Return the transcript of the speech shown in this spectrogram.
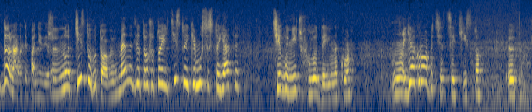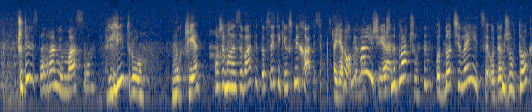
До роботи, пані Віро. Е, Ну, тісто готове. В мене для того, що то є тісто, яке мусить стояти цілу ніч в холодильнику. М, Як робиться це тісто? Е, 400 грамів масла, літру муки. Можемо називати то все тільки усміхатися. А я Робимо. посміхаюся, я ж не плачу. Одно ціле яйце, один жовток,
